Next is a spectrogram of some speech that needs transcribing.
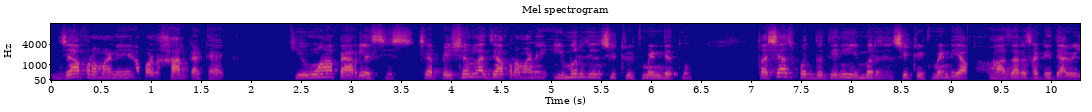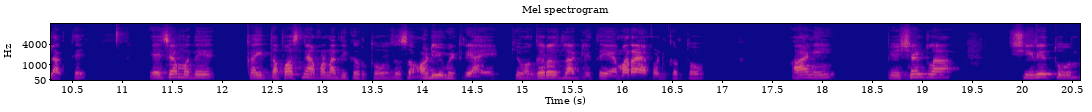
ज्याप्रमाणे आपण हार्ट अटॅक किंवा पॅरालिसिसच्या पेशंटला ज्याप्रमाणे इमर्जन्सी ट्रीटमेंट देतो तशाच पद्धतीने इमर्जन्सी ट्रीटमेंट या आजारासाठी द्यावी लागते. याच्यामध्ये काही तपासण्या आपण आधी करतो जसं ऑडिओमेट्री आहे किंवा गरज लागली तर एम आर आय आपण करतो. आणि पेशंटला शिरेतून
